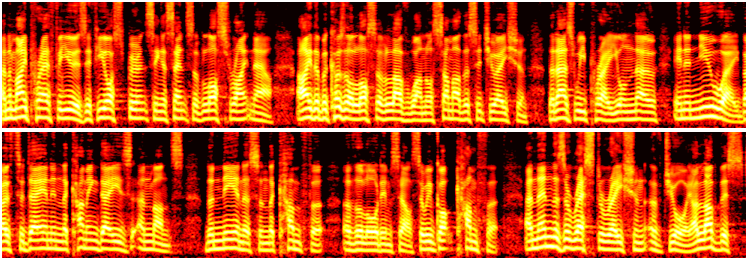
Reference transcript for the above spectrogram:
and my prayer for you is if you're experiencing a sense of loss right now, either because of the loss of a loved one or some other situation, that as we pray, you'll know in a new way, both today and in the coming days and months, the nearness and the comfort of the Lord Himself. So we've got comfort. And then there's a restoration of joy. I love this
